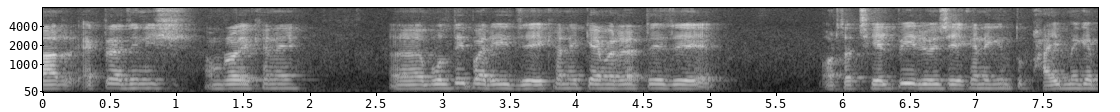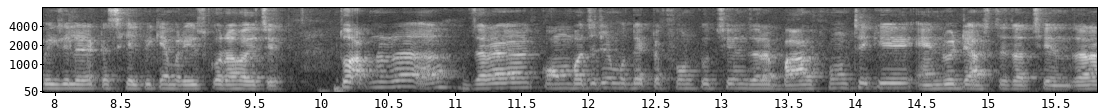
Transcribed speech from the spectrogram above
আর একটা জিনিস আমরা এখানে বলতেই পারি যে এখানে ক্যামেরাতে যে, অর্থাৎ সেলফি রয়েছে, এখানে কিন্তু ফাইভ মেগাপিক্সেলের একটা সেলফি ক্যামেরা ইউজ করা হয়েছে। তো আপনারা যারা কম বাজেটের মধ্যে একটা ফোন করছেন যারা বার ফোন থেকে অ্যান্ড্রয়েডে আসতে চাচ্ছেন, যারা,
